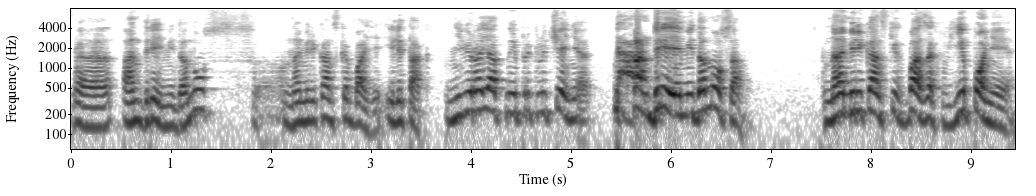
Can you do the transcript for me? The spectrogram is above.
Э, Андрей Медонос на американской базе. Или так, невероятные приключения Андрея Медоноса на американских базах в Японии.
